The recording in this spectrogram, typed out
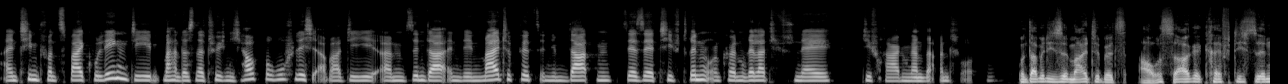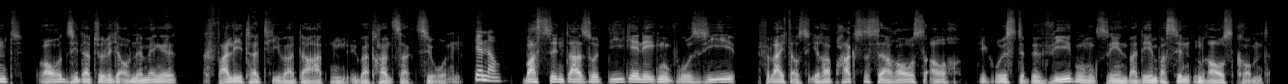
ein Team von zwei Kollegen, die machen das natürlich nicht hauptberuflich, aber die ähm, sind da in den Multiples, in den Daten sehr, sehr tief drin und können relativ schnell die Fragen dann beantworten. Und damit diese Multiples aussagekräftig sind, brauchen Sie natürlich auch eine Menge qualitativer Daten über Transaktionen. Genau. Was sind da so diejenigen, wo Sie vielleicht aus Ihrer Praxis heraus auch die größte Bewegung sehen bei dem, was hinten rauskommt.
